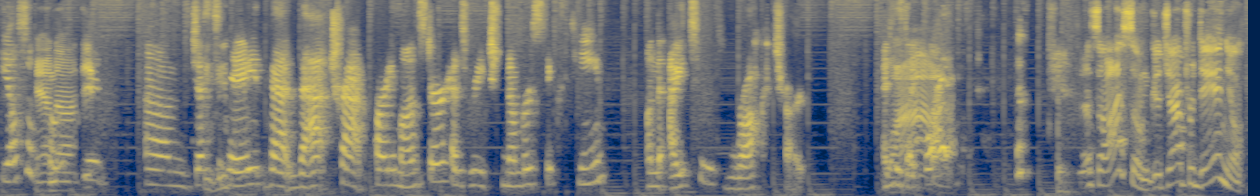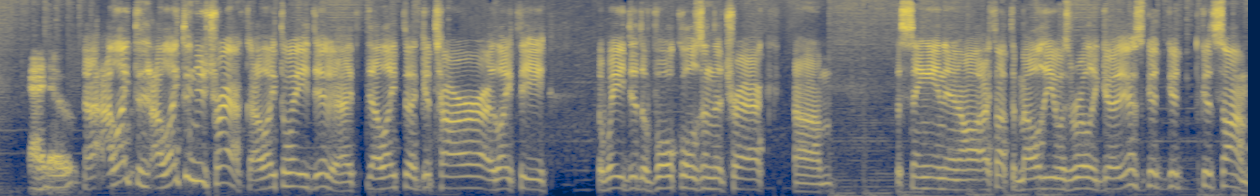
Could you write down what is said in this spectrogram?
He also And, uh, posted um, just Mhm. today that that track, Party Monster, has reached number 16 on the iTunes rock chart. And he's like, what? That's awesome. Good job for Daniel. I know. I I like the I like the new track. I like the way he did it. I, I like the guitar. I like the the way he did the vocals in the track, um, the singing and all. I thought the melody was really good. It's a good good good song.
